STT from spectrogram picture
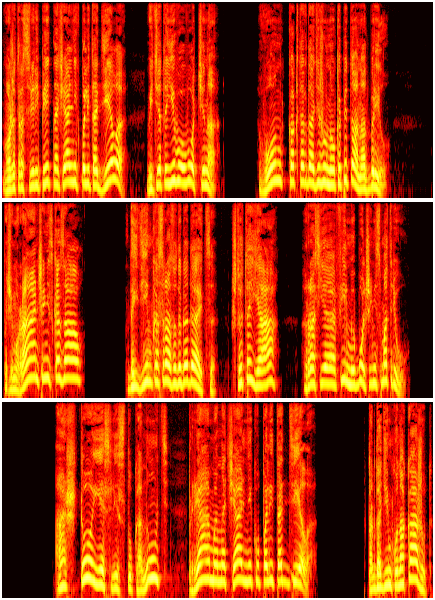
Может рассверепеть начальник политотдела? Ведь это его вотчина. Вон как тогда дежурного капитана отбрил. Почему раньше не сказал? Да и Димка сразу догадается, что это я, раз я фильмы больше не смотрю. А что, если стукануть прямо начальнику политотдела? Тогда Димку накажут,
